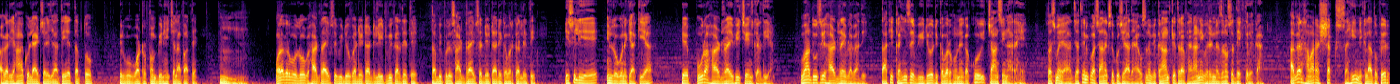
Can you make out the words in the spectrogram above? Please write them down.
अगर यहाँ कोई लाइट चली जाती है, तब तो फिर वो वाटर पंप भी नहीं चला पाते। हम्म। और अगर वो लोग हार्ड ड्राइव से वीडियो का डेटा डिलीट भी कर देते, तब भी पुलिस हार्ड ड्राइव से डेटा रिकवर कर लेती। इसलिए इन लोगों ने क्या किया कि पूरा हार्ड ड्राइव ही चेंज कर दिया। वहाँ दूसरी हार्ड ड्राइव लगा दी, ताकि कहीं से वीडियो रिकवर होने का कोई चांस ही ना रहे। सच में यार, जतिन को अचानक से कुछ याद आया। उसने विक्रांत की तरफ़ हैरानी भरी नज़रों से देखते हुए कहा, अगर हमारा शक सही निकला तो फिर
